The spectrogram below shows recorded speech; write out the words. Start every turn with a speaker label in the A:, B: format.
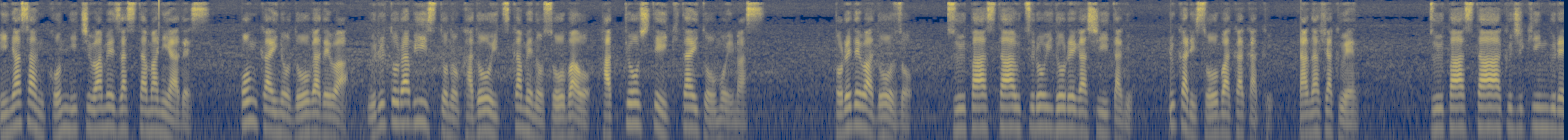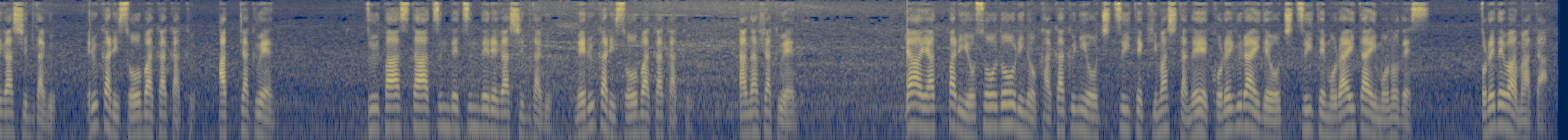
A: 皆さんこんにちは目指すたマニアです。今回の動画では、ウルトラビーストの稼働5日目の相場を発表していきたいと思います。それではどうぞ。スーパースターウツロイドレガシータグ、ルカリ相場価格、700円。スーパースターアクジキングレガシータグ、ルカリ相場価格、800円。スーパースターツンデツンデレガシータグ、メルカリ相場価格、700円。いやあやっぱり予想通りの価格に落ち着いてきましたねこれぐらいで落ち着いてもらいたいものです。それではまた。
